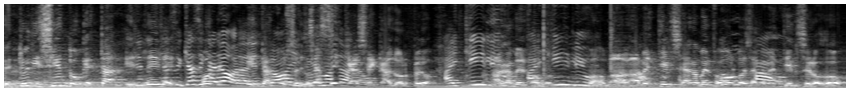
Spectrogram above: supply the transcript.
Te estoy diciendo que está el Que nene. hace- que hace Vos- calor Estas adentro, cosas, ay, te ya voy a sé que hace calor, pero. Ay, Kiliu, Hágame el ay, favor. Kiliu. Vamos, a, a vestirse, hágame el favor, vayan a vestirse los dos.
